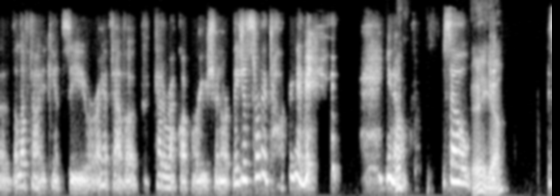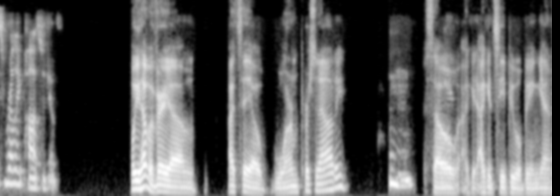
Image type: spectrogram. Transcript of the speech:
a the left eye I can't see, or I have to have a cataract operation, or they just started talking to me, you know. So there you go. it's really positive. Well, you have a very um, I'd say a warm personality. Mm-hmm. So yeah. I could I could see people being yeah,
